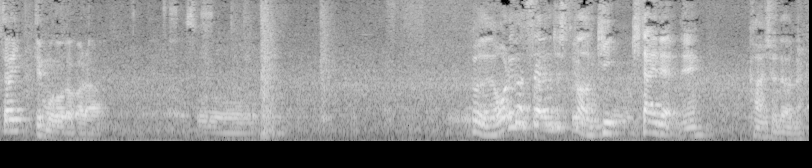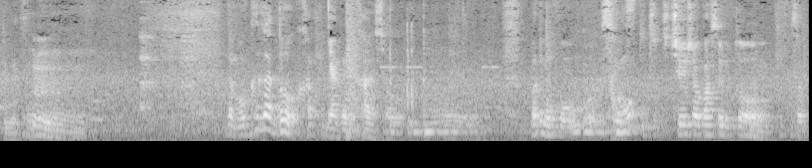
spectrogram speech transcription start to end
期待ってものだから。そのそうだね。俺が伝えようとしてたのは。き期待だよね。感謝ではなくて別に、だから僕がどうか逆に感謝をまあ、でもこうそうもっとちょっと抽象化すると、その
